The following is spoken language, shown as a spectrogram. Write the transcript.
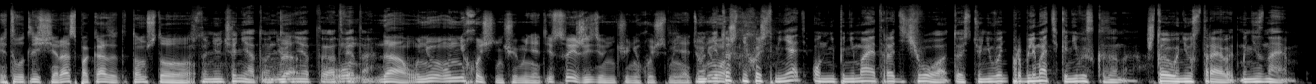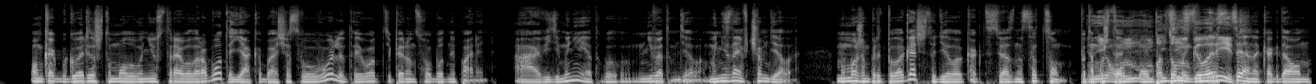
Это вот лишний раз показывает о том, что... Что ничего нет, у него да, нет ответа. Он, да, у него, он не хочет ничего менять. И в своей жизни он ничего не хочет менять. Он у него... не то, что не хочет менять, он не понимает ради чего. То есть у него проблематика не высказана. Что его не устраивает, мы не знаем. Он как бы говорил, что, мол, его не устраивала работа, якобы, а сейчас его уволят, и вот теперь он свободный парень. А, видимо, не это было. Не в этом дело. Мы не знаем, в чем дело мы можем предполагать, что дело как-то связано с отцом. Потому не, что он, он потом и говорит. сцена, когда он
